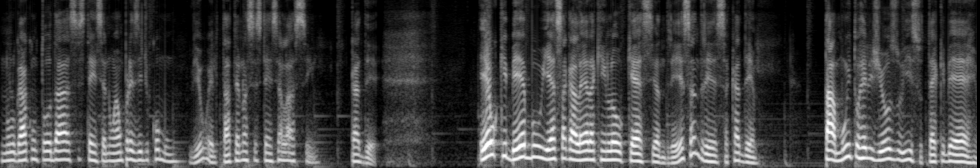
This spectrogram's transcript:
num lugar com toda a assistência. Não é um presídio comum, viu? Ele está tendo assistência lá sim. Cadê? Eu que bebo e essa galera que enlouquece, Andressa, Andressa, cadê? Tá muito religioso isso, TecBR.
